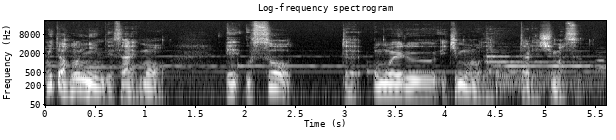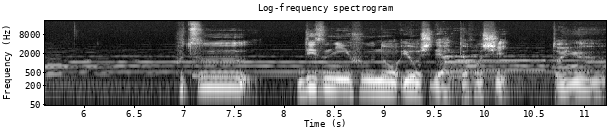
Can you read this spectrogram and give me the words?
見た本人でさえもえ嘘って思える生き物だったりします？普通ディズニー風の容姿であってほしいという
